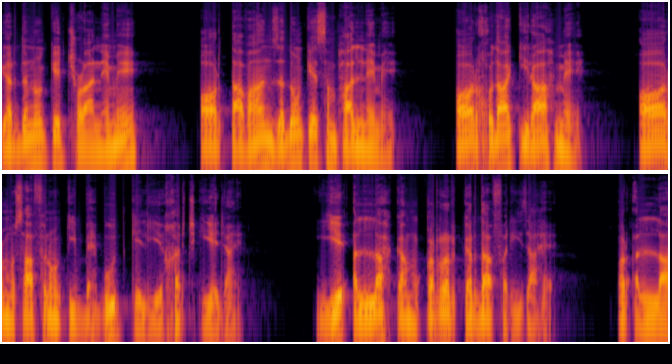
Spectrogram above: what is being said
گردنوں کے چھڑانے میں اور تاوان زدوں کے سنبھالنے میں اور خدا کی راہ میں اور مسافروں کی بہبود کے لیے خرچ کیے جائیں۔ یہ اللہ کا مقرر کردہ فریضہ ہے اور اللہ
